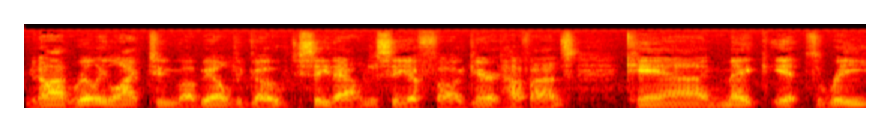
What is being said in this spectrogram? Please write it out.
You know, I'd really like to uh, be able to go to see that one to see if uh, Garrett Huffines can make it three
